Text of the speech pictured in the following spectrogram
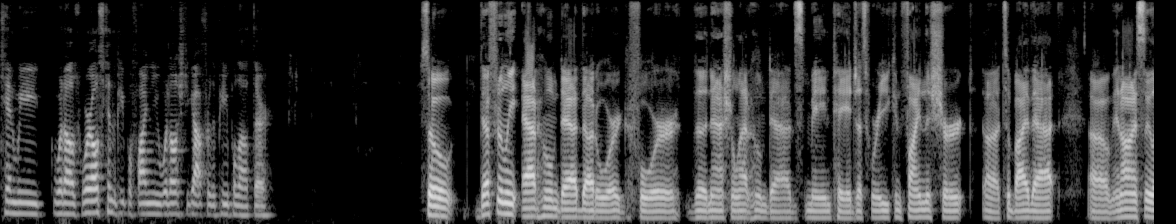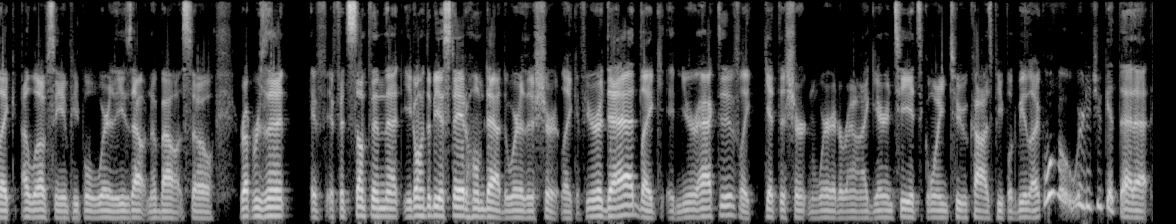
can we? What else? Where else can the people find you? What else you got for the people out there? So definitely athomedad.org for the National At Home Dads main page. That's where you can find the shirt uh, to buy that. Um, and honestly, like I love seeing people wear these out and about. So represent if if it's something that you don't have to be a stay-at-home dad to wear this shirt. Like if you're a dad, like and you're active, like get this shirt and wear it around. I guarantee it's going to cause people to be like, "Whoa, where did you get that at?"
